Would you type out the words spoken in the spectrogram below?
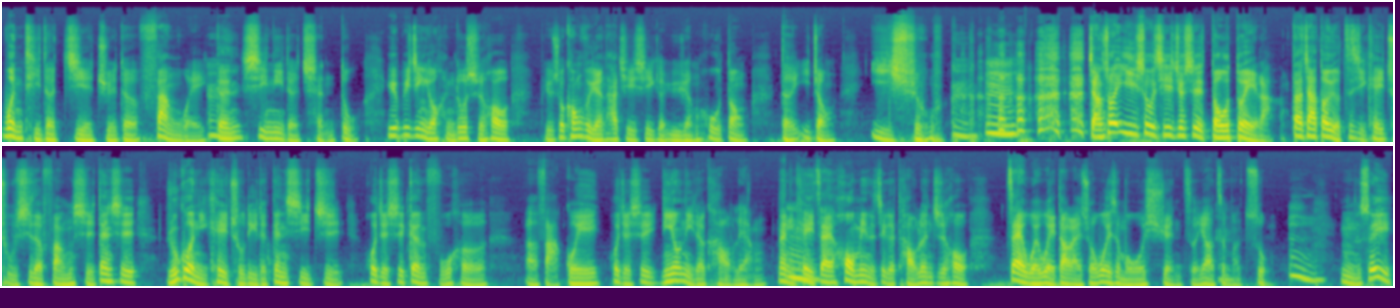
问题的解决的范围嗯。跟细腻的程度，因为毕竟有很多时候，比如说空服员，他其实是一个与人互动的一种艺术。嗯 嗯讲说艺术，其实就是都对啦，大家都有自己可以处事的方式，但是如果你可以处理的更细致，或者是更符合。呃，法规或者是你有你的考量，那你可以嗯在后面的这个讨论之后，再娓娓道来说为什么我选择要这么做。嗯嗯，所以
